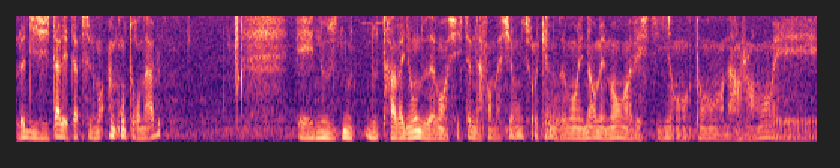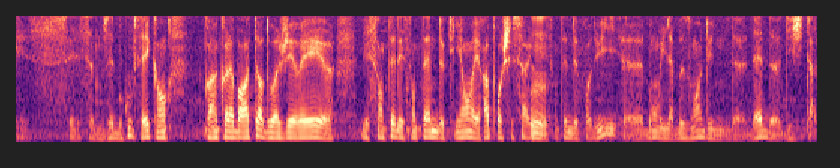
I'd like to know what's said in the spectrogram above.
le digital est absolument incontournable. Et nous, nous, travaillons, nous avons un système d'information sur lequel nous avons énormément investi en temps, en argent, et ça nous aide beaucoup. Vous savez, quand quand un collaborateur doit gérer euh, des centaines et des centaines de clients et rapprocher ça avec hmm. des centaines de produits, euh, bon, il a besoin d'une d'aide digitale.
